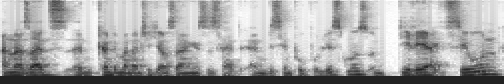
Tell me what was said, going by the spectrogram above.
Andererseits äh, könnte man natürlich auch sagen, es ist halt ein bisschen Populismus und die Reaktion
